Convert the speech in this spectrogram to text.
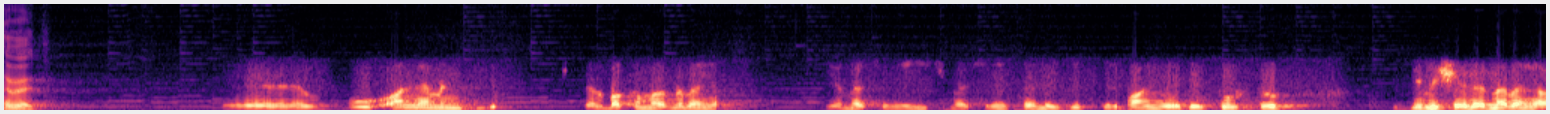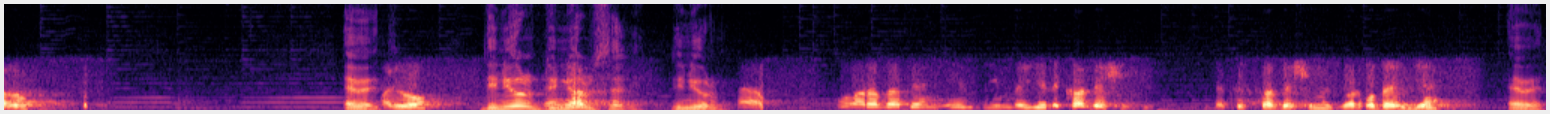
Evet. Ee, bu annemin kişisel bakımlarını ben yap- yemesini, içmesini, temizliktir, banyodur, tuzdur gibi şeylerine ben yardım. Evet. Alo. Dinliyorum, dinliyorum seni. Dinliyorum. Ha, bu arada ben evliyim ve yedi kardeşiz. Bir de kız kardeşimiz var. O da evli. Evet.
